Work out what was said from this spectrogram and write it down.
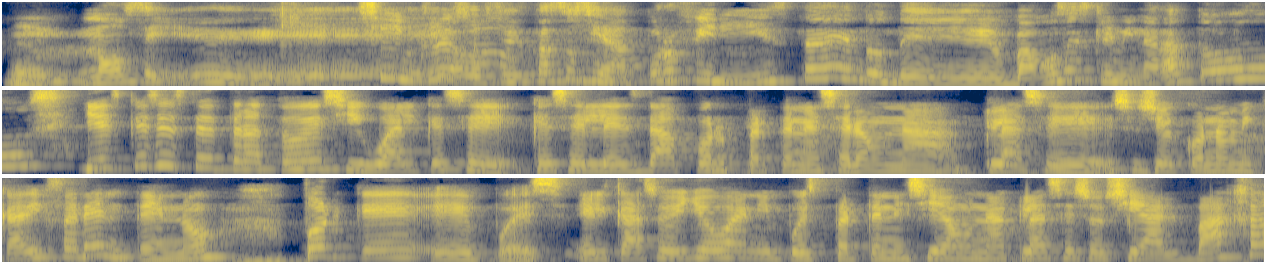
mm, no sé. Sí, esta sociedad porfirista en donde vamos a discriminar a todos. Y es que es este trato desigual que se, que se les da por pertenecer a una clase socioeconómica diferente, ¿no? Porque, eh, pues, el caso de Giovanni, pues, pertenecía a una clase social baja,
